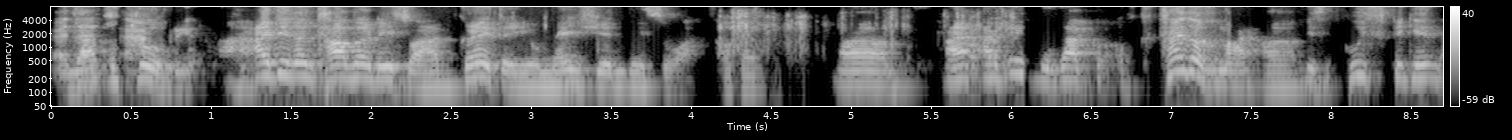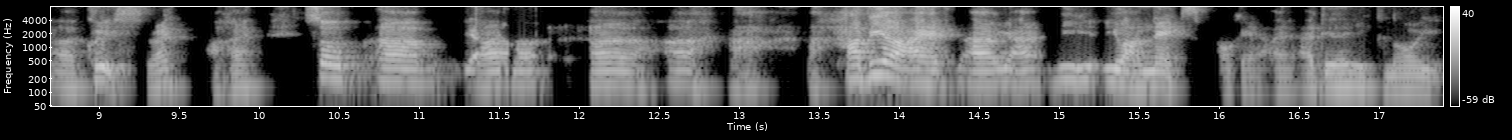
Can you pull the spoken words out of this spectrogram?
And that's true. I didn't cover this one. Great that you mentioned this one. Okay. Um, I, I think that kind of my uh, is who is speaking? Uh, Chris, right? Okay. So um, yeah. Uh, uh, uh, uh Javier, I have, uh, you are next. Okay, I, I didn't ignore you.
